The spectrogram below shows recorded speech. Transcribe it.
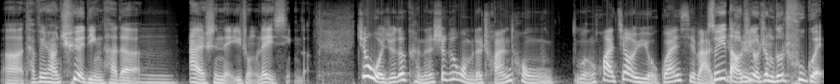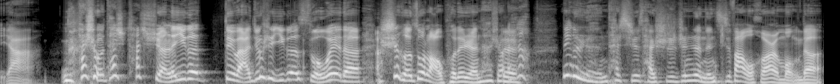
呃他非常确定他的爱是哪一种类型的。就我觉得可能是跟我们的传统文化教育有关系吧，所以导致有这么多出轨呀。他说他他选了一个对吧？就是一个所谓的适合做老婆的人。他说：“哎呀，那个人他其实才是真正能激发我荷尔蒙的，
